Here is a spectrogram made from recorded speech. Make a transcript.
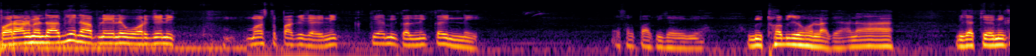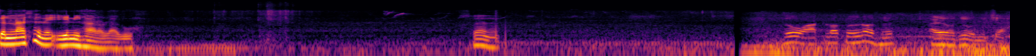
પરાળ મેં દાબીએ ને આપણે એટલે ઓર્ગેનિક મસ્ત પાકી જાય ની કેમિકલની કંઈ જ નહીં અસર પાકી જાય એવી મીઠો બી એવો લાગે અને આ બીજા કેમિકલ નાખે ને એ નહીં સારો લાગવું છે ને જો આટલો તોડ્યો છે આવ્યો જો નીચા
